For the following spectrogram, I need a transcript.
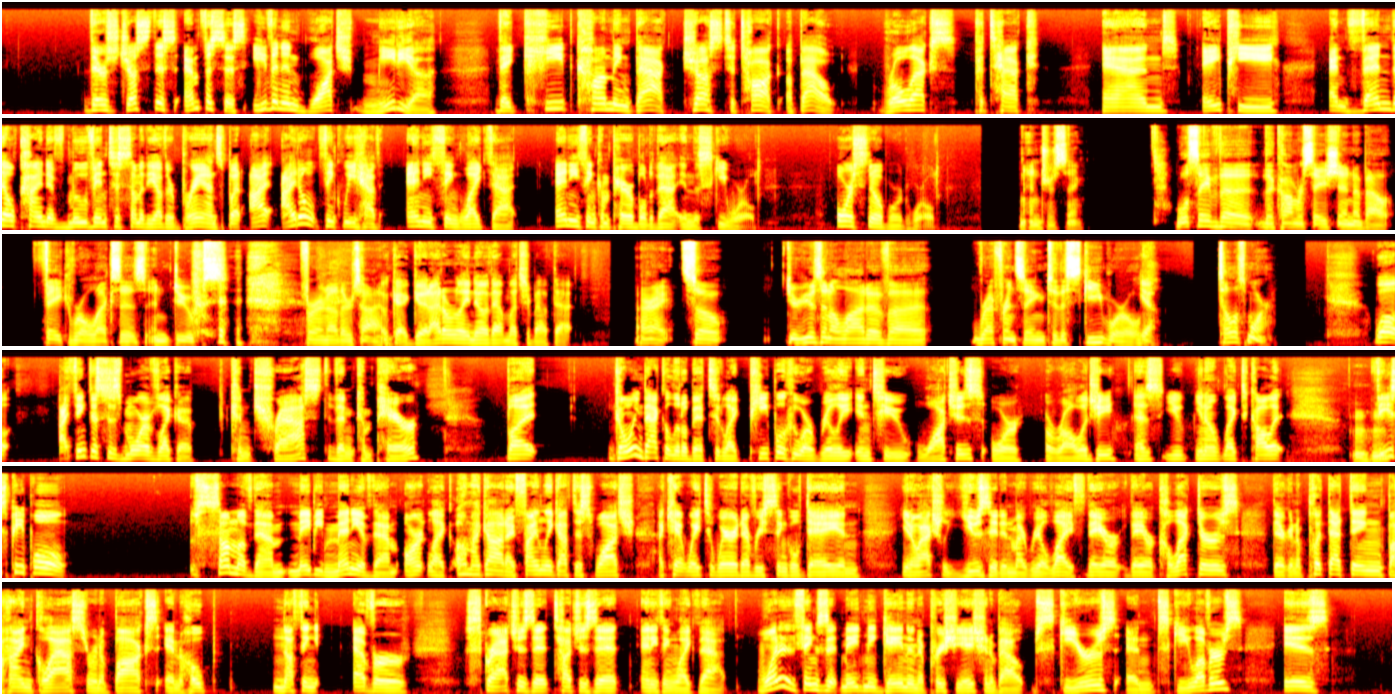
there's just this emphasis, even in watch media, they keep coming back just to talk about Rolex, Patek, and AP. And then they'll kind of move into some of the other brands. But I, I don't think we have anything like that, anything comparable to that in the ski world or snowboard world. Interesting. We'll save the the conversation about fake Rolexes and dupes for another time. Okay, good. I don't really know that much about that. All right. So you're using a lot of uh, referencing to the ski world. Yeah. Tell us more. Well, I think this is more of like a contrast than compare. But going back a little bit to like people who are really into watches or horology, as you, you know, like to call it, Mhm. these people some of them maybe many of them aren't like oh my god i finally got this watch i can't wait to wear it every single day and you know actually use it in my real life they are they are collectors they're going to put that thing behind glass or in a box and hope nothing ever scratches it touches it anything like that one of the things that made me gain an appreciation about skiers and ski lovers is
